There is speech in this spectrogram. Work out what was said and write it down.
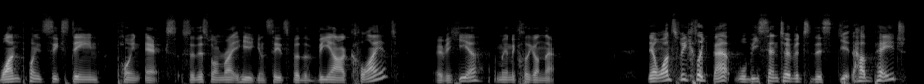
1.16.x. So this one right here, you can see it's for the VR client. Over here, I'm going to click on that. Now, once we click that, we'll be sent over to this GitHub page,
